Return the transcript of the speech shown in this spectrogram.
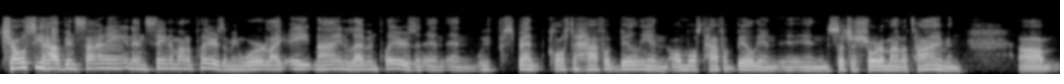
Chelsea have been signing an insane amount of players. I mean, we're like eight, nine, eleven players, and, and, and we've spent close to half a billion, almost half a billion in, in such a short amount of time. And um,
